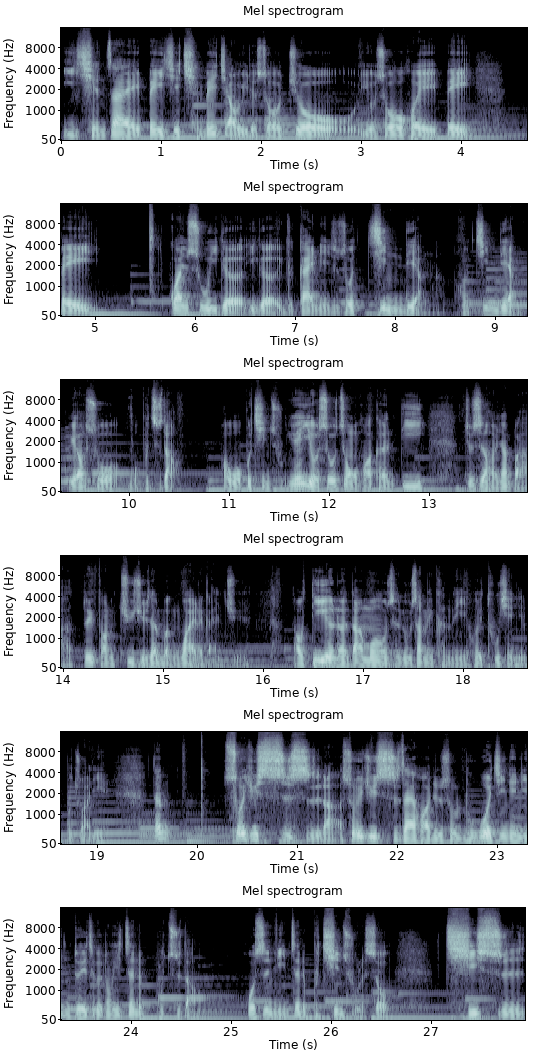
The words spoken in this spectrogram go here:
以前在被一些前辈教育的时候，就有时候会被被。灌输一个一个一个概念，就是说尽量，好尽量不要说我不知道，好我不清楚，因为有时候这种话可能第一就是好像把对方拒绝在门外的感觉，然后第二呢，当然某种程度上面可能也会凸显你的不专业。但说一句事实啦，说一句实在话，就是说，如果今天您对这个东西真的不知道，或是你真的不清楚的时候，其实，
